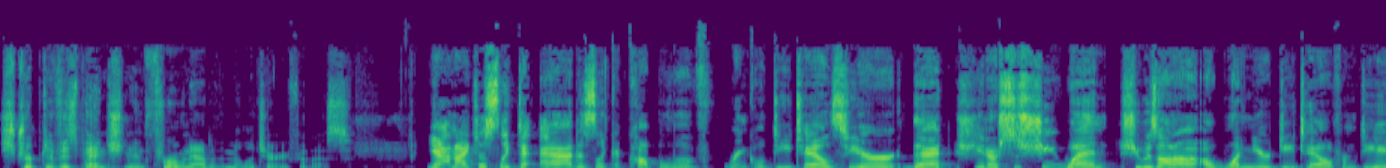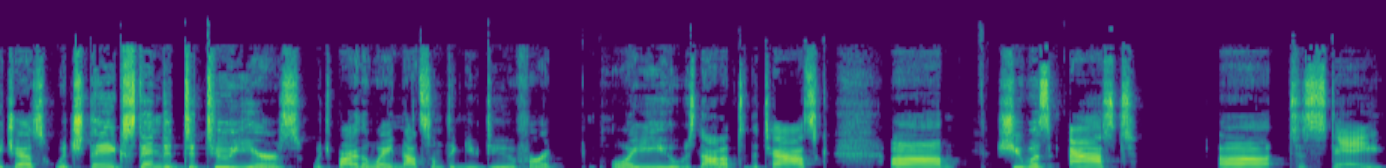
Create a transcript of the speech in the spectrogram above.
stripped of his pension and thrown out of the military for this. Yeah, and I just like to add as like a couple of wrinkle details here that you know, so she went, she was on a, a one year detail from DHS, which they extended to two years, which by the way, not something you do for an employee who was not up to the task. Um, she was asked uh, to stay.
